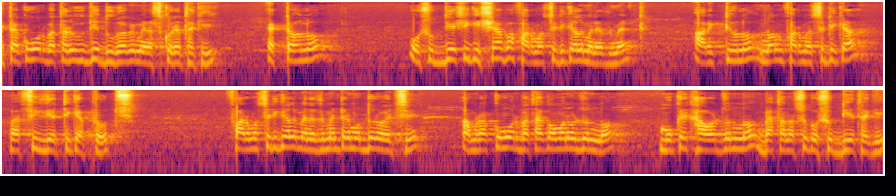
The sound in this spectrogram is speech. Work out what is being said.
একটা কোমর ব্যথা রোগীকে দুভাবে ম্যানেজ করে থাকি। একটা হলো ওষুধ দিয়ে চিকিৎসা বা ফার্মাসিউটিক্যাল ম্যানেজমেন্ট আরেকটি হলো নন ফার্মাসিউটিক্যাল বা ফিজিয়াট্রিক অ্যাপ্রোচ ফার্মাসিউটিক্যাল ম্যানেজমেন্টের মধ্যে রয়েছে, আমরা কোমর ব্যথা কমানোর জন্য, মুখে খাওয়ার জন্য ব্যথানাশক ওষুধ দিয়ে থাকি।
